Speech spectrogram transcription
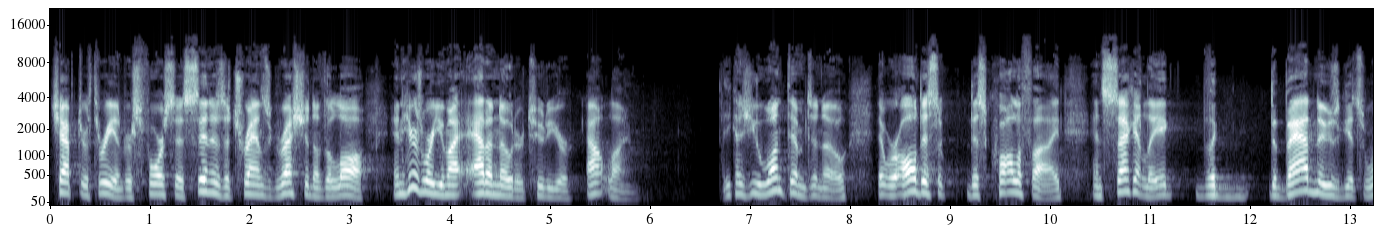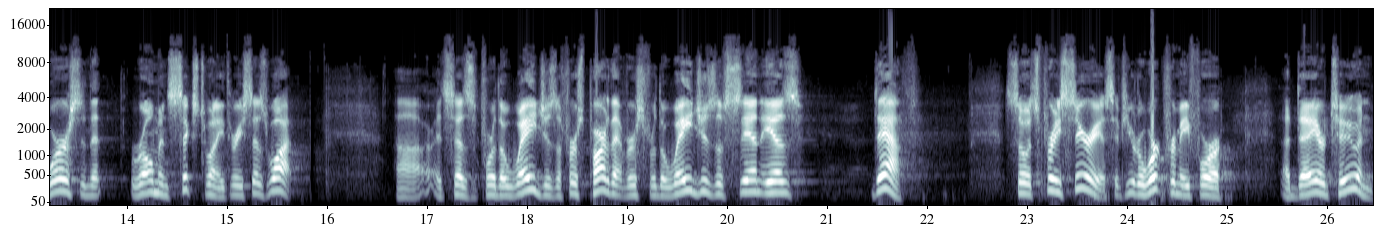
chapter 3 and verse 4 says sin is a transgression of the law. And here's where you might add a note or two to your outline. Because you want them to know that we're all dis- disqualified. And secondly, the, the bad news gets worse in that Romans 6.23 says what? Uh, it says, for the wages, the first part of that verse, for the wages of sin is death. So it's pretty serious. If you were to work for me for a day or two and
